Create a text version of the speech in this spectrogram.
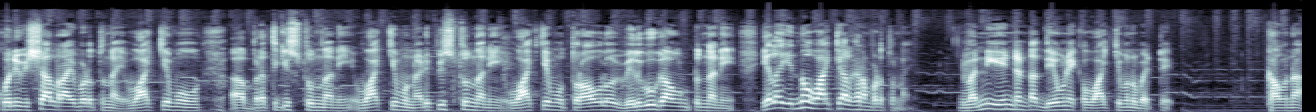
కొన్ని విషయాలు రాయబడుతున్నాయి. వాక్యము బ్రతికిస్తుందని వాక్యము నడిపిస్తుందని వాక్యము త్రోవలో వెలుగుగా ఉంటుందని ఇలా ఎన్నో వాక్యాలు కనబడుతున్నాయి. ఇవన్నీ ఏంటంటే దేవుని యొక్క వాక్యమును బట్టే. కావున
